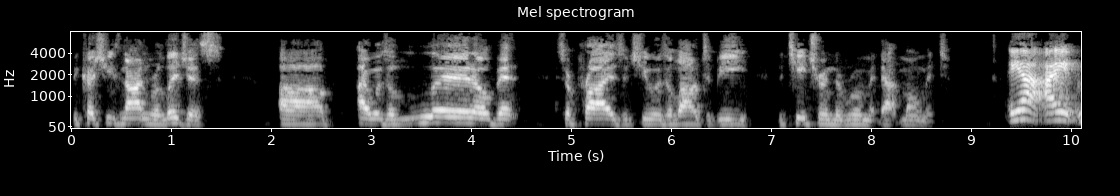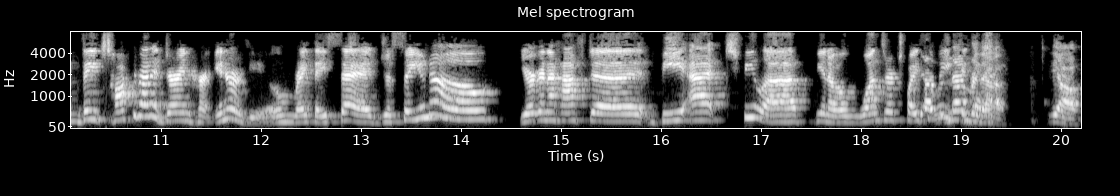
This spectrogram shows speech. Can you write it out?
because she's non-religious, uh, I was a little bit surprised that she was allowed to be the teacher in the room at that moment. Yeah, I they talked about it during her interview, right? They said, just so you know, you're gonna have to be at Tefillah, you know, once or twice yeah, a week. Remember that. Yeah.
